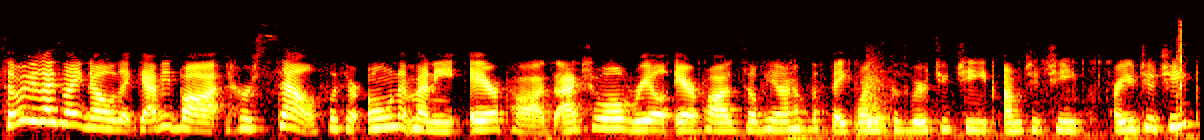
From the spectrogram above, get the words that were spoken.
Some of you guys might know that Gabby bought herself with her own money AirPods, actual real AirPods. Sophie and I have the fake ones because we're too cheap. I'm too cheap. Are you too cheap?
